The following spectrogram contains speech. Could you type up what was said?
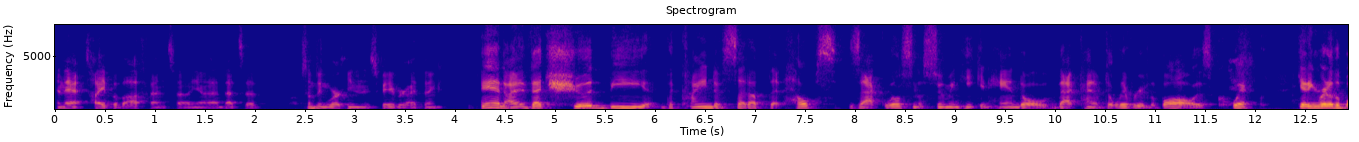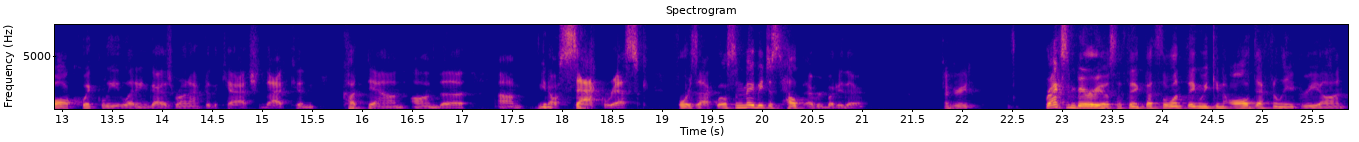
in that type of offense. So, you know, that, that's a something working in his favor, I think. And I, that should be the kind of setup that helps Zach Wilson, assuming he can handle that kind of delivery of the ball, is quick, getting rid of the ball quickly, letting guys run after the catch. That can cut down on the um, you know sack risk for Zach Wilson. Maybe just help everybody there. Agreed. Braxton Berrios, I think that's the one thing we can all definitely agree on.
